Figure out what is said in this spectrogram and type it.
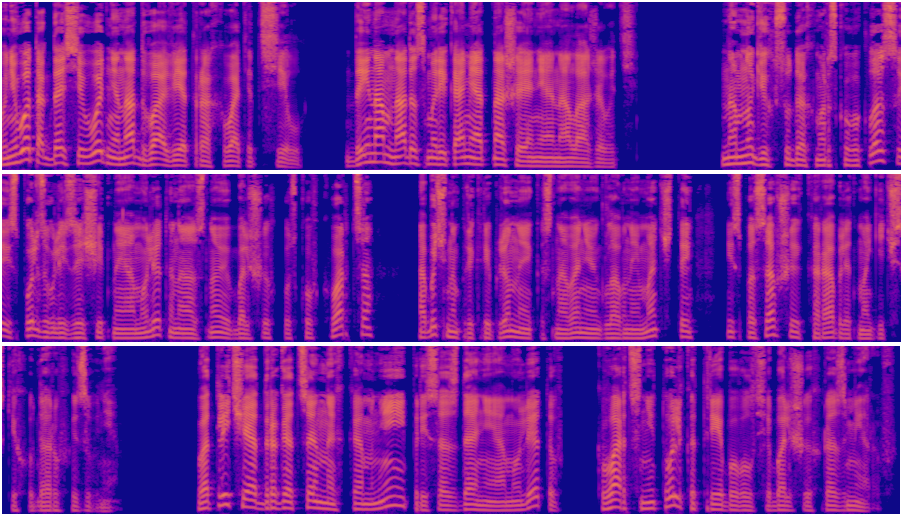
У него тогда сегодня на два ветра хватит сил. Да и нам надо с моряками отношения налаживать. На многих судах морского класса использовались защитные амулеты на основе больших кусков кварца, обычно прикрепленные к основанию главной мачты и спасавшие корабль от магических ударов извне. В отличие от драгоценных камней, при создании амулетов кварц не только требовался больших размеров,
